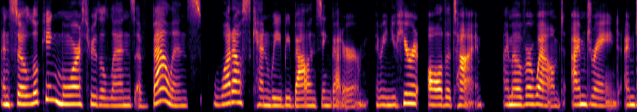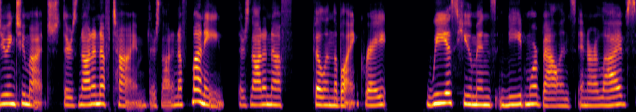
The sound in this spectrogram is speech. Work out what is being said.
And so, looking more through the lens of balance, what else can we be balancing better? I mean, you hear it all the time. I'm overwhelmed. I'm drained. I'm doing too much. There's not enough time. There's not enough money. There's not enough fill in the blank, right? We as humans need more balance in our lives,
